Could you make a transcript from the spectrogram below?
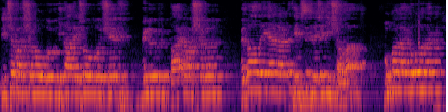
ilçe başkanı oldu, idareci oldu, şef, müdür, daire başkanı ve daha da yerlerde temsil edilecek inşallah. Bununla alakalı olarak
